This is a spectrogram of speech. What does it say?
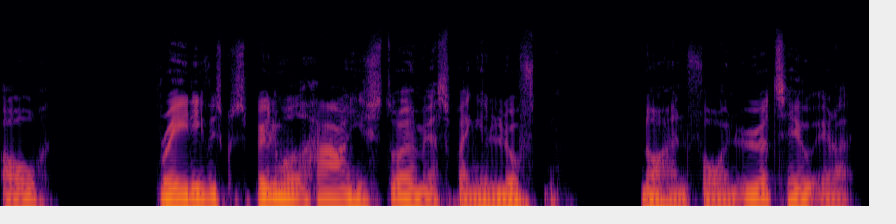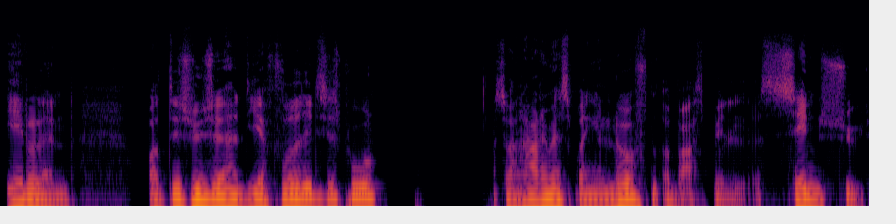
og Brady, vi skulle spille mod, har en historie med at springe i luften, når han får en øretæv eller et eller andet. Og det synes jeg, at de har fået lidt i sidste uge. Så han har det med at springe i luften og bare spille sindssygt.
